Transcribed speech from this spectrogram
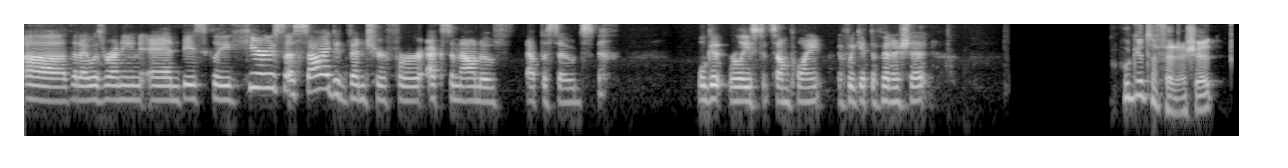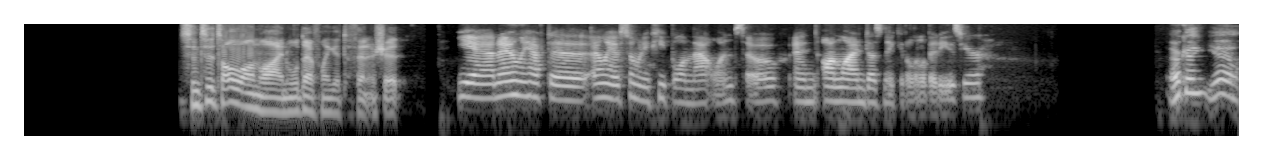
uh, that I was running, and basically here's a side adventure for X amount of episodes. will get released at some point if we get to finish it. We'll get to finish it. Since it's all online, we'll definitely get to finish it. Yeah, and I only have to I only have so many people in that one, so and online does make it a little bit easier. Okay, yeah.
